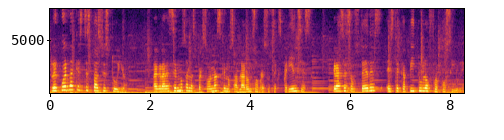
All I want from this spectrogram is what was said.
Recuerda que este espacio es tuyo Agradecemos a las personas que nos hablaron sobre sus experiencias. Gracias a ustedes, este capítulo fue posible.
